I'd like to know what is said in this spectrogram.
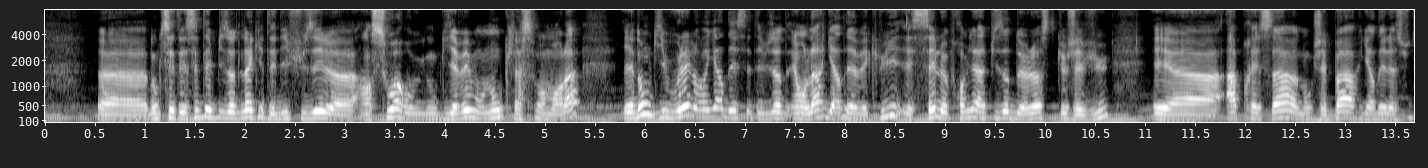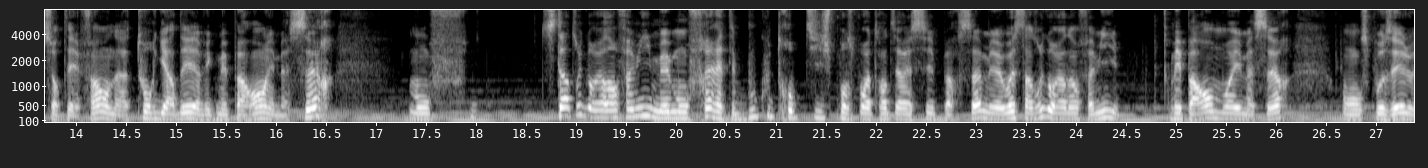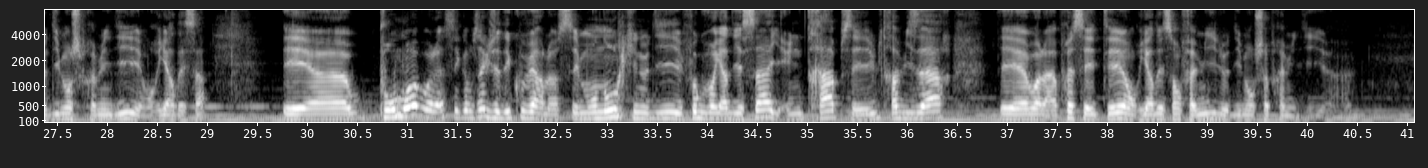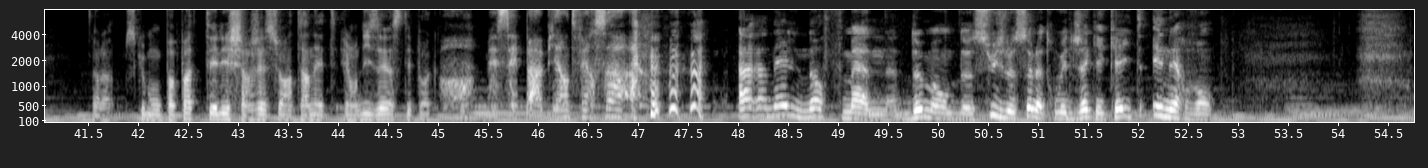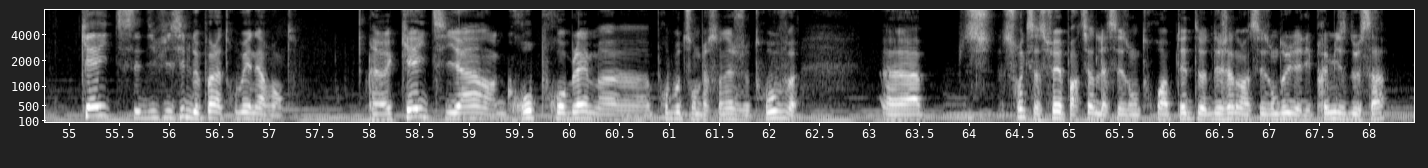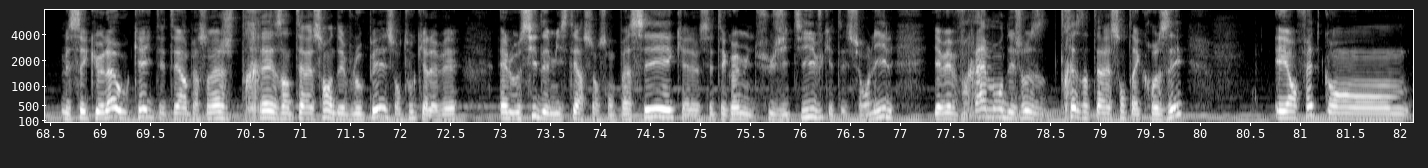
Euh, donc c'était cet épisode-là qui était diffusé euh, un soir où il y avait mon oncle à ce moment-là et donc il voulait le regarder cet épisode et on l'a regardé avec lui et c'est le premier épisode de Lost que j'ai vu et après ça donc j'ai pas regardé la suite sur TF1 on a tout regardé avec mes parents et ma sœur mon c'était un truc qu'on regardait en famille, mais mon frère était beaucoup trop petit, je pense, pour être intéressé par ça. Mais ouais, c'était un truc qu'on regardait en famille. Mes parents, moi et ma sœur, on se posait le dimanche après-midi et on regardait ça. Et euh, pour moi, voilà, c'est comme ça que j'ai découvert. C'est mon oncle qui nous dit, il faut que vous regardiez ça, il y a une trappe, c'est ultra bizarre. Et euh, voilà, après ça a été, on regardait ça en famille le dimanche après-midi. Euh. voilà, parce que mon papa téléchargeait sur internet et on disait à cette époque oh, mais c'est pas bien de faire ça !» Aranel Northman demande « Suis-je le seul à trouver Jack et Kate énervants ?» Kate, c'est difficile de pas la trouver énervante. Euh, Kate, il y a un gros problème euh, à propos de son personnage, je trouve. Euh, je crois que ça se fait à partir de la saison 3, peut-être déjà dans la saison 2, il y a les prémices de ça. Mais c'est que là où Kate était un personnage très intéressant à développer, surtout qu'elle avait elle aussi des mystères sur son passé, qu'elle c'était quand même une fugitive qui était sur l'île, il y avait vraiment des choses très intéressantes à creuser. Et en fait, quand,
